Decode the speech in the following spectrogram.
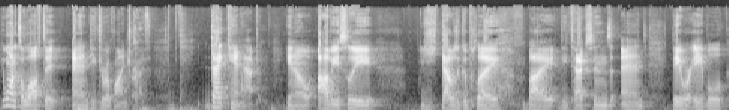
He wanted to loft it, and he threw a line drive. That can't happen. You know, obviously, that was a good play by the Texans, and they were able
